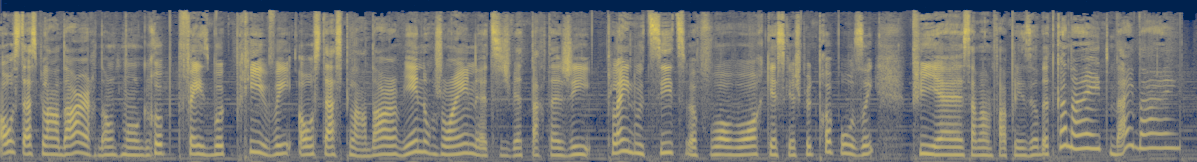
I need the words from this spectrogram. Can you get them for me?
Hausse ta splendeur, donc mon groupe Facebook privé Hausse ta splendeur. Viens nous rejoindre. Je vais te partager plein d'outils. Tu vas pouvoir voir qu'est-ce que je peux te proposer. Puis, euh, ça va me faire plaisir de te connaître. Bye bye!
